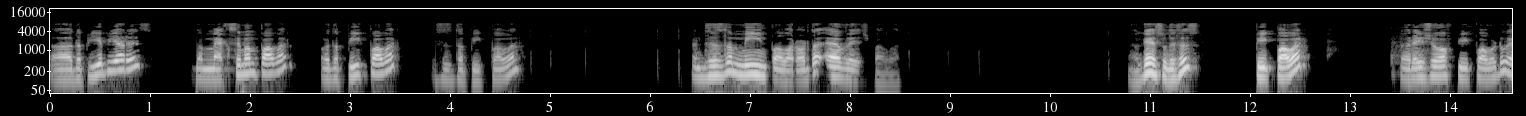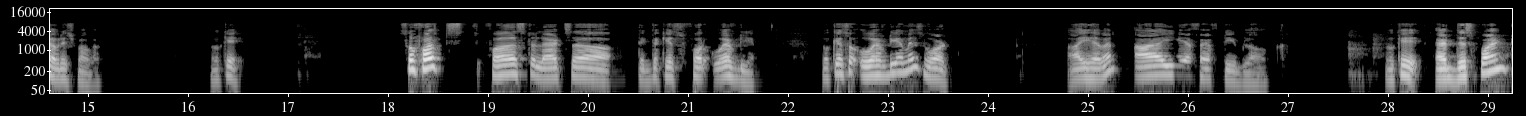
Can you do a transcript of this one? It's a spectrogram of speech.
uh, the PAPR is the maximum power or the peak power. This is the peak power and this is the mean power or the average power. Okay so this is peak power ratio of peak power to average power. Okay. So first first let's uh, take the case for OFDM okay so OFDM is what? I have an IFFT block. Okay at this point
